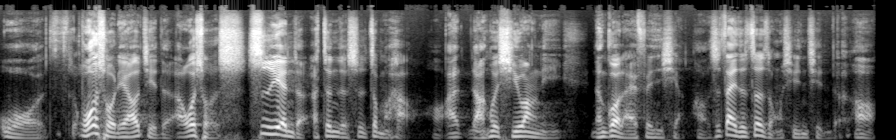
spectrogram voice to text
我我所了解的啊，我所试验的啊，真的是这么好啊，然后希望你。能够来分享，哈，是带着这种心情的，哈，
